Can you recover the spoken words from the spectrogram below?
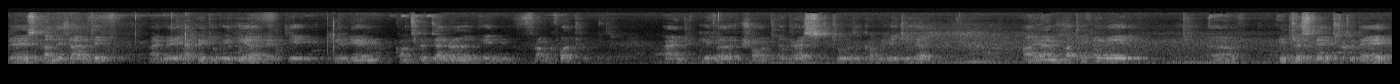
Today is Gandhi Jayanti. I'm very happy to be here at the Indian Consulate General in Frankfurt and give a short address to the community here. I am particularly uh, interested today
